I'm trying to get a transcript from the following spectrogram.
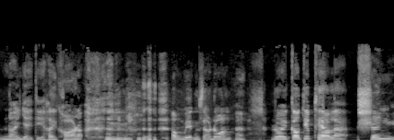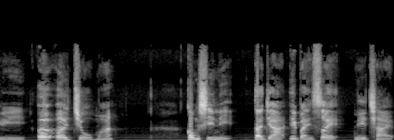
nói vậy thì hơi khó đó. Ừ. Không biết làm sao đoán ha. Rồi câu tiếp theo là sinh yu ơ ơ chủ má công sĩ nị ta gia y bảy tuổi nị trái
